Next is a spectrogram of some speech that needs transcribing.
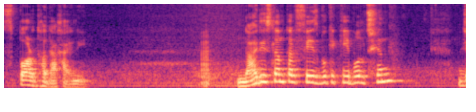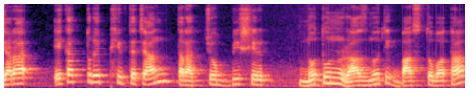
স্পর্ধা দেখায়নি। নাহিদ ইসলাম তার ফেসবুকে কি বলছেন? যারা একাত্তরে ফিরতে চান, তারা চব্বিশের নতুন রাজনৈতিক বাস্তবতা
